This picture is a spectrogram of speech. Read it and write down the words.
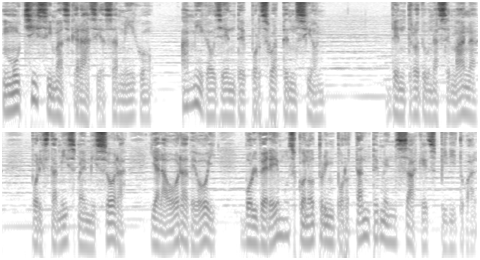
Muchísimas gracias, amigo, amiga oyente, por su atención. Dentro de una semana, por esta misma emisora y a la hora de hoy, volveremos con otro importante mensaje espiritual.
